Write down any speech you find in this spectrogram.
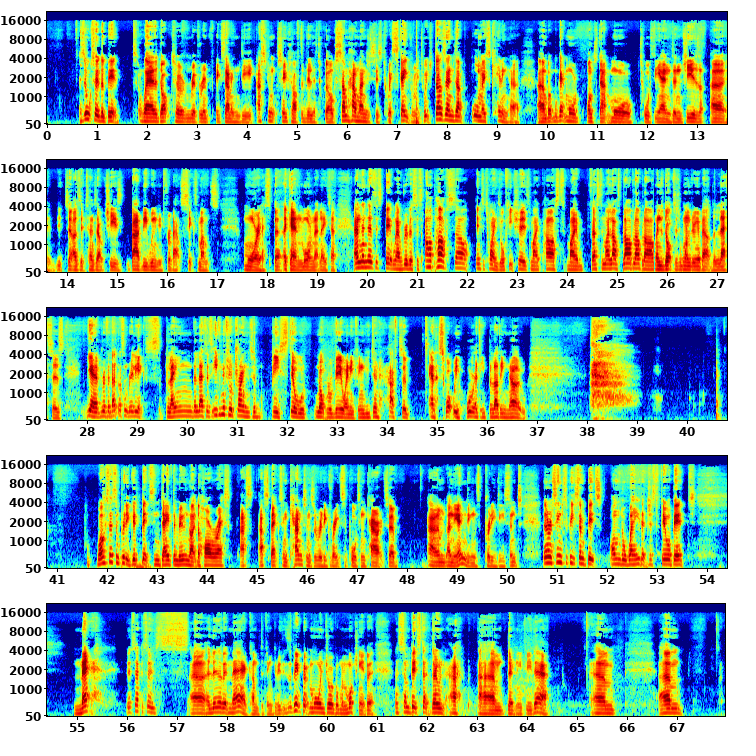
there's also the bit where the Doctor and River examine the astronaut suit after the little girl somehow manages to escape from it, which does end up almost killing her. Um, but we'll get more onto that more towards the end. And she is, uh, it, as it turns out, she is badly wounded for about six months more or less. But again, more on that later. And then there's this bit where River says, Our paths are intertwined. Your future is my past, my first and my last, blah, blah, blah. When the doctor's wondering about the letters. Yeah, River, that doesn't really explain the letters. Even if you're trying to be still not reveal anything, you don't have to tell us what we already bloody know. Whilst there's some pretty good bits in Day of the Moon, like the horror as aspects, and Canton's a really great supporting character, um, and the ending's pretty decent, there seems to be some bits on the way that just feel a bit meh. This episode's uh, a little bit meh, come to think of it. It's a bit, bit more enjoyable when watching it, but there's some bits that don't uh, um, don't need to be there. Um, um,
